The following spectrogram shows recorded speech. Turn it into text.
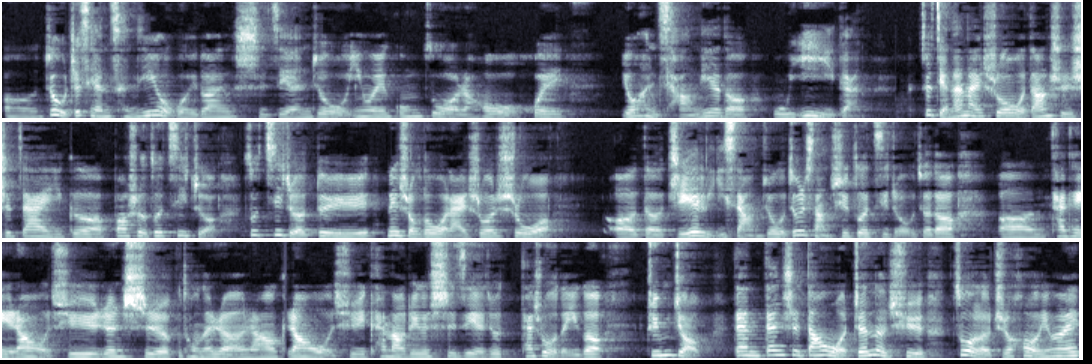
嗯，就我之前曾经有过一段时间，就我因为工作，然后我会有很强烈的无意义感。就简单来说，我当时是在一个报社做记者，做记者对于那时候的我来说，是我呃的职业理想，就我就是想去做记者。我觉得，呃，它可以让我去认识不同的人，然后让我去看到这个世界，就它是我的一个 dream job。但但是当我真的去做了之后，因为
